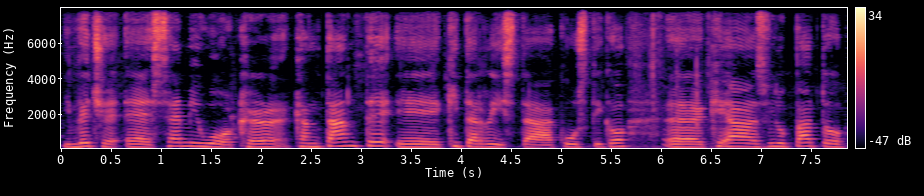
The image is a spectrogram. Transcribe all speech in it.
invece è Sammy Walker, cantante e chitarrista acustico eh, che ha sviluppato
